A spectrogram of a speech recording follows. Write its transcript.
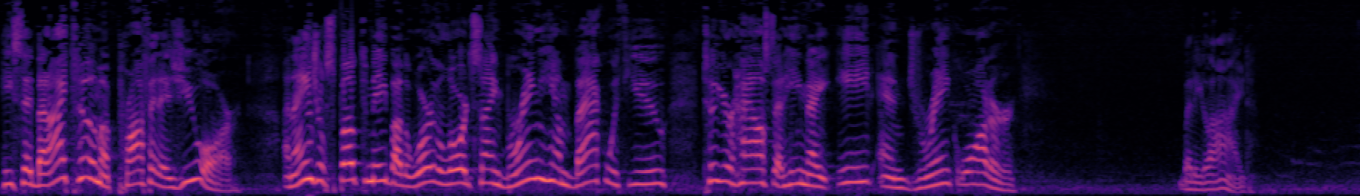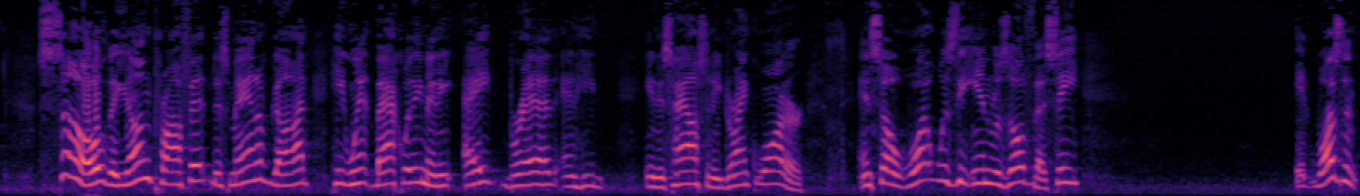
He said, But I too am a prophet as you are. An angel spoke to me by the word of the Lord saying, Bring him back with you to your house that he may eat and drink water. But he lied. So the young prophet, this man of God, he went back with him and he ate bread and he in his house and he drank water. And so what was the end result of that? See, it wasn't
